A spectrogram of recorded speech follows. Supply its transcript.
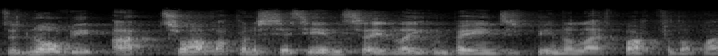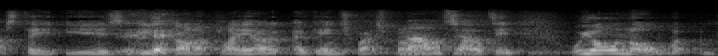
There's nobody. Uh, so I'm not going to sit here and say Leighton Baines has been a left back for the past eight years. He's got to play against West Brom No. on Saturday. We all know.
